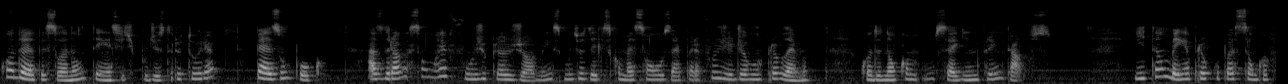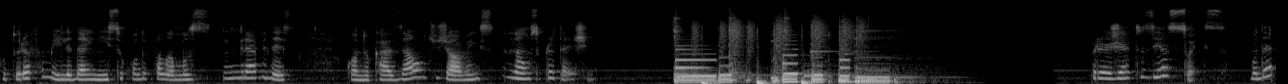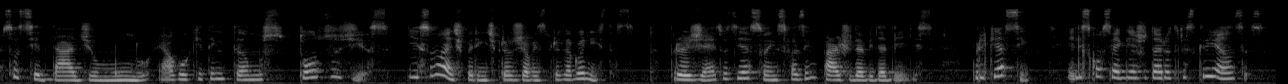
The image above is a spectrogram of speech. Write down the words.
Quando a pessoa não tem esse tipo de estrutura, pesa um pouco. As drogas são um refúgio para os jovens, muitos deles começam a usar para fugir de algum problema quando não conseguem enfrentá-los. E também a preocupação com a futura família dá início quando falamos em gravidez, quando o casal de jovens não se protegem. Projetos e ações. Mudar a sociedade e o mundo é algo que tentamos todos os dias. E isso não é diferente para os jovens protagonistas. Projetos e ações fazem parte da vida deles, porque assim, eles conseguem ajudar outras crianças,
